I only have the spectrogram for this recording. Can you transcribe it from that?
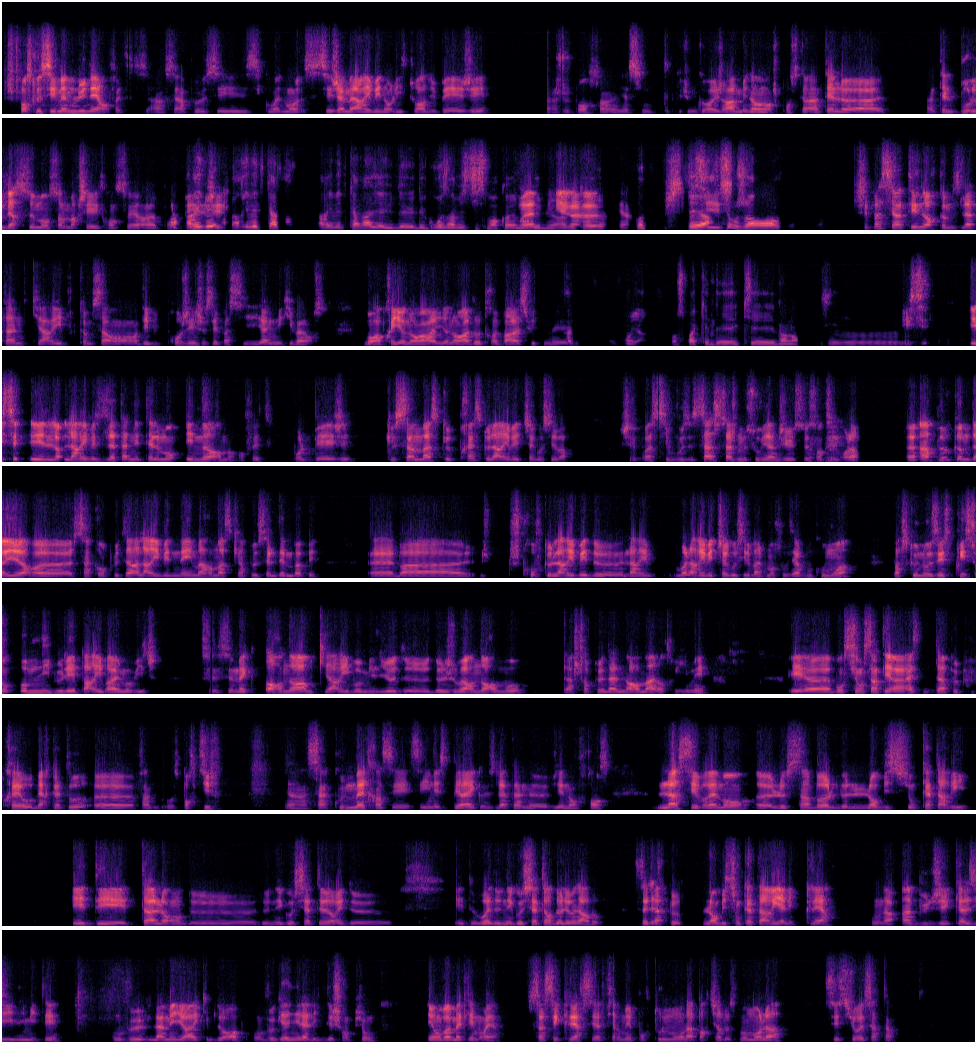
je pense que c'est même lunaire en fait. C'est un, peu, c'est complètement, c'est jamais arrivé dans l'histoire du PSG. je pense, hein, Yacine, peut-être que tu me corrigeras, mais non, non je pense qu'un tel, euh, un tel bouleversement sur le marché des transferts euh, pour le PSG. Arrivé de Canal, arrivé de Canal, il y a eu des, gros investissements quand même au début. Hein, euh, je sais pas si un ténor comme Zlatan qui arrive comme ça en début de projet, je sais pas s'il y a une équivalence. Bon, après, il y en aura, il y en aura d'autres par la suite, mais. Je pense pas qu'il y ait des. Non, non. Je et, l'arrivée de Zlatan est tellement énorme, en fait, pour le PSG, que ça masque presque l'arrivée de Thiago Silva. Je sais pas si vous. Ça, ça je me souviens que j'ai eu ce sentiment-là. Euh, un peu comme d'ailleurs, euh, cinq ans plus tard, l'arrivée de Neymar masque un peu celle d'Mbappé. Euh, bah, je trouve que l'arrivée de. Moi, l'arrivée de Thiago Silva, je m'en souviens beaucoup moins parce que nos esprits sont omnibulés par Ibrahimovic. C'est ce mec hors norme qui arrive au milieu de, joueurs normaux, d'un championnat normal, entre guillemets. Et euh, bon, si on s'intéresse d'un peu plus près au mercato, euh, enfin aux sportifs, c'est un coup de maître, hein, c'est inespéré que Zlatan euh, vienne en France. Là, c'est vraiment le symbole de l'ambition qatari et des talents de, négociateurs et de, et de, ouais, de négociateurs de Leonardo. C'est-à-dire que l'ambition qatari, elle est claire. On a un budget quasi illimité on veut la meilleure équipe d'Europe, on veut gagner la Ligue des Champions et on va mettre les moyens. Ça, c'est clair, c'est affirmé pour tout le monde. À partir de ce moment-là, c'est sûr et certain.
